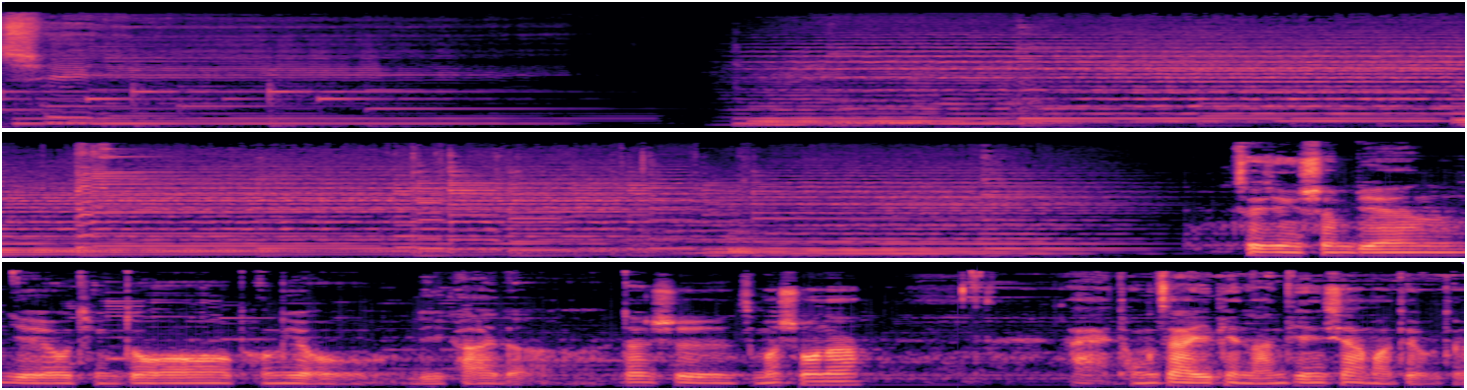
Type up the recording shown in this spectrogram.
气。最近身边也有挺多朋友离开的，但是怎么说呢？哎，同在一片蓝天下嘛，对不对？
